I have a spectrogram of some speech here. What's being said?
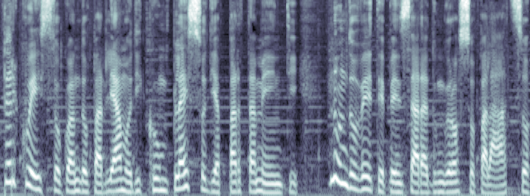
Per questo, quando parliamo di complesso di appartamenti, non dovete pensare ad un grosso palazzo,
